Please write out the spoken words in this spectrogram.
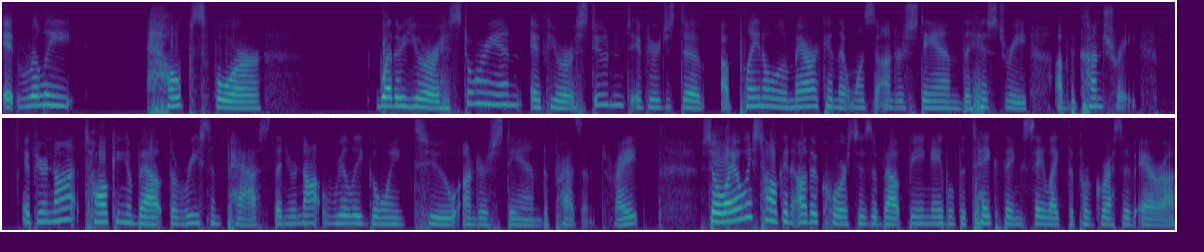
it really helps for whether you're a historian, if you're a student, if you're just a, a plain old American that wants to understand the history of the country, if you're not talking about the recent past, then you're not really going to understand the present, right? So I always talk in other courses about being able to take things, say like the progressive era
